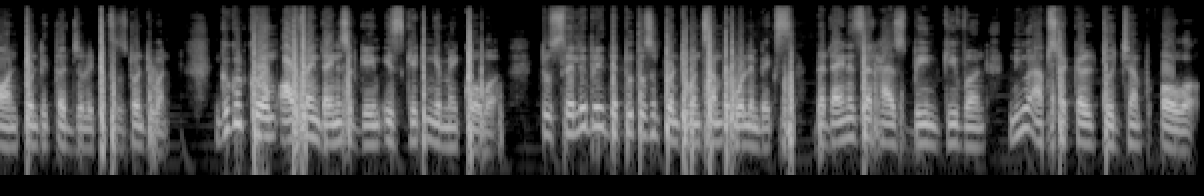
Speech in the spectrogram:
on 23rd July 2021. Google Chrome offline dinosaur game is getting a makeover. To celebrate the 2021 Summer Olympics, the dinosaur has been given new obstacle to jump over.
